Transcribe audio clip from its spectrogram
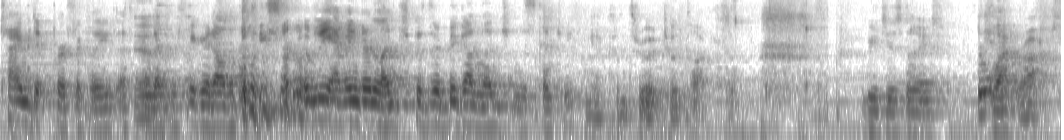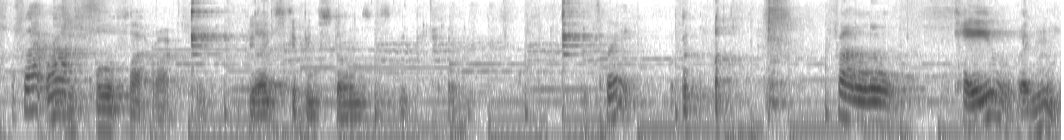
timed it perfectly. That's Yeah. whenever we figured all the policemen would be having their lunch because they're big on lunch in this country. Yeah, come through at two o'clock. So. Beach is nice. Yeah. Flat rocks. Flat It's just rocks. full of flat rocks. If you like skipping stones, it's a good beach. It's great. Found a little cave, like mm.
